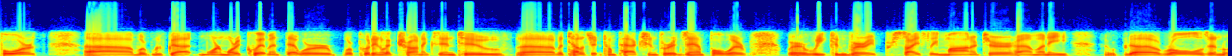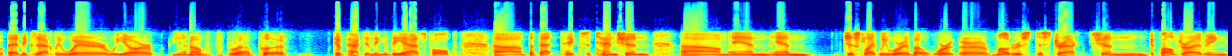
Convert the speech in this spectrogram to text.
forth. Uh, we've got more and more equipment that we're we're putting electronics into. Uh, intelligent compaction, for example, where where we can very precisely monitor how many rolls and, and exactly where we are, you know, put, compacting the, the asphalt. Uh, but that takes attention um, and and just like we worry about work or motorist distraction while driving,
